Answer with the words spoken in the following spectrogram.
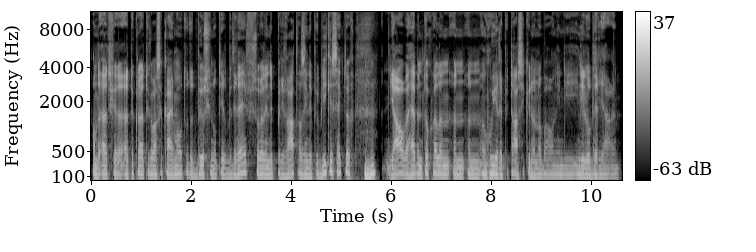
Van de uitge- uit de kluiten gewassen KMO tot het beursgenoteerd bedrijf, zowel in de private als in de publieke sector. Mhm. Ja, we hebben toch wel een, een, een, een goede reputatie kunnen opbouwen in die, in die loop der jaren.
